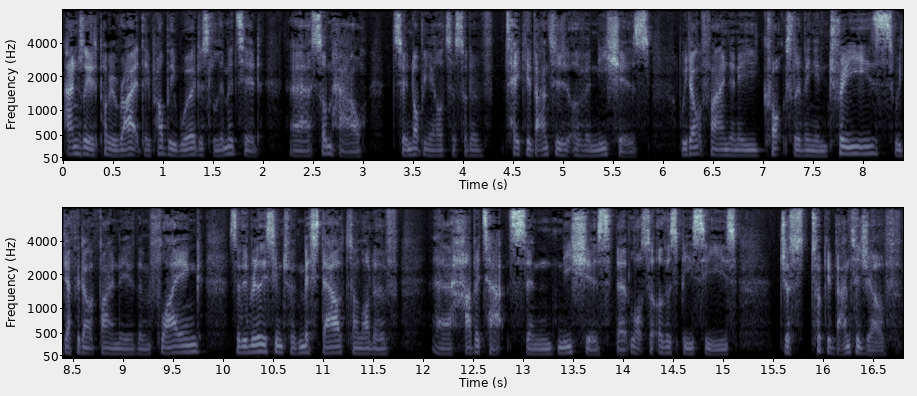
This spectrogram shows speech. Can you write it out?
Anjali is probably right. They probably were just limited uh, somehow to not being able to sort of take advantage of other niches. We don't find any crocs living in trees. We definitely don't find any of them flying. So they really seem to have missed out on a lot of uh, habitats and niches that lots of other species just took advantage of.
